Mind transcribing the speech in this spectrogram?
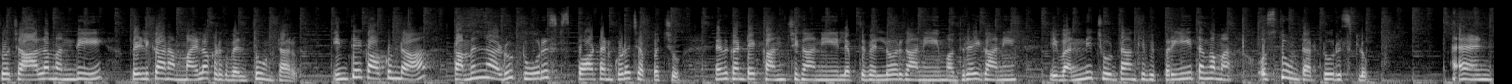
సో చాలా మంది అమ్మాయిలు అక్కడికి వెళ్తూ ఉంటారు. ఇంతే కాకుండా తమిళనాడు టూరిస్ట్ స్పాట్ అని కూడా చెప్పొచ్చు. ఎందుకంటే కంచి కానీ లేకపోతే వెల్లోర్ కానీ మధురై కానీ ఇవన్నీ చూడడానికి విపరీతంగా మ- వస్తూ ఉంటారు టూరిస్టులు. అండ్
